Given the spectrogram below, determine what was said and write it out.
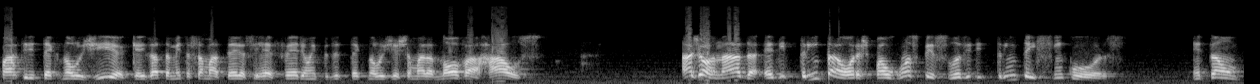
parte de tecnologia, que é exatamente essa matéria se refere a uma empresa de tecnologia chamada Nova House, a jornada é de 30 horas para algumas pessoas e de 35 horas. Então,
